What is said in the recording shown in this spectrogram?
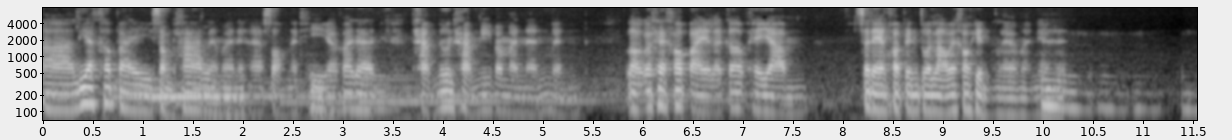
อ่าเรียกเข้าไปสัมภาษณ์อะไรมานะฮะสองนาทีแล้วก็จะถามนู่นถามนี่ประมาณนั้นเหมือน เราก็แค่เข้าไปแล้วก็พยายามแสดงความเป็นตัวเราให้เขาเห็นอะไรประมาณเนี้ยฮะอืมอืมอืมอืม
